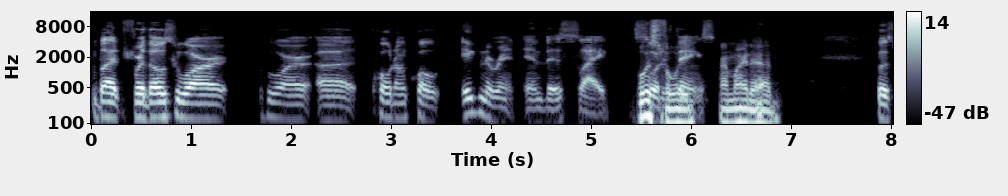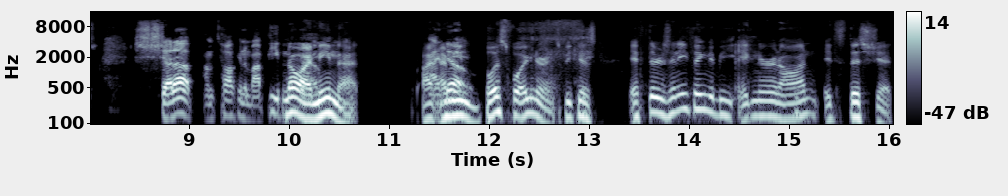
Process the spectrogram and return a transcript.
But for those who are, who are, uh, quote unquote, ignorant in this, like, sort of Blissfully, things, I might add. bliss, shut up. I'm talking about people. No, I mean that. I, I I, mean blissful ignorance because if there's anything to be ignorant on, it's this shit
